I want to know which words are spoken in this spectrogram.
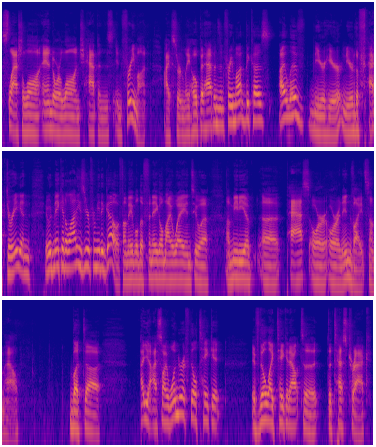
slash launch and or launch happens in Fremont. I certainly hope it happens in Fremont because I live near here, near the factory, and it would make it a lot easier for me to go if I'm able to finagle my way into a, a media uh, pass or, or an invite somehow. But uh, yeah, so I wonder if they'll take it, if they'll like take it out to the test track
